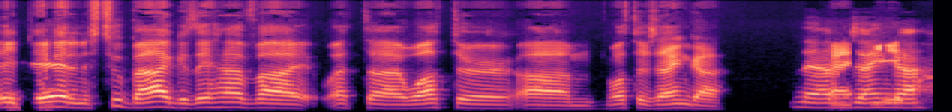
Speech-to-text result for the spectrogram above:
They did, and it's too bad because they have uh, what uh, Walter um, Walter Zenga. Yeah, And he- Zenga.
